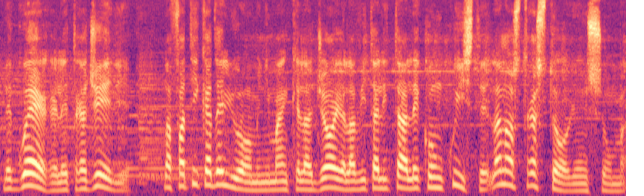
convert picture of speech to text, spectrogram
le guerre, le tragedie, la fatica degli uomini, ma anche la gioia, la vitalità, le conquiste, la nostra storia, insomma.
